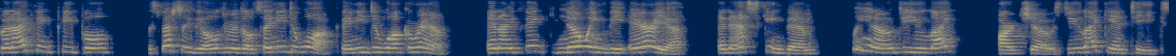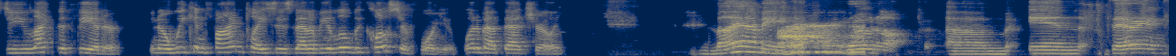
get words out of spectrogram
But I think people, especially the older adults, they need to walk, they need to walk around. And I think knowing the area and asking them, well, you know, do you like art shows? Do you like antiques? Do you like the theater? You know, we can find places that'll be a little bit closer for you. What about that, Shirley? Miami has grown up um, in varying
